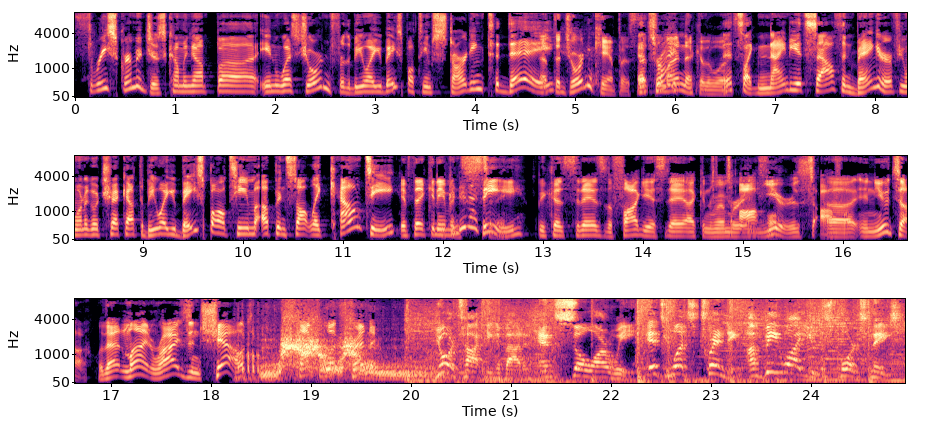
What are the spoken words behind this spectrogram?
three scrimmages coming up uh, in West Jordan for the BYU baseball team starting today. At the Jordan campus. That's, That's right. my neck of the woods. It's like 90th South in Bangerter if you want to go check out the BYU baseball team up in Salt Lake County. if they can even do that see, today. because today is the foggiest day I can remember It's in awful. years It's awful. uh, in Utah. With that in mind, rise and shout. It's time for what's trending. You're talking about it, and so are we. It's what's trending on BYU Sports Nation.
